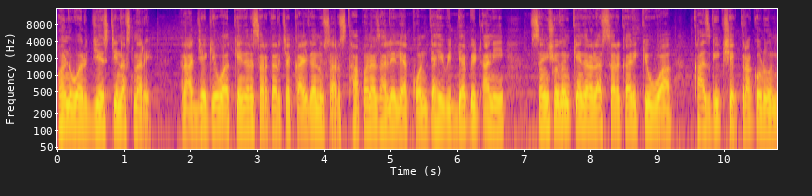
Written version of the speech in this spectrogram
फंडवर जी एस टी नसणार. आहे राज्य किंवा केंद्र सरकारच्या कायद्यानुसार स्थापना झालेल्या कोणत्याही विद्यापीठ आणि संशोधन केंद्राला सरकारी किंवा खाजगी क्षेत्राकडून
